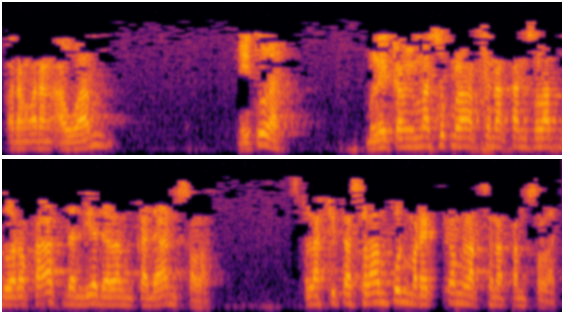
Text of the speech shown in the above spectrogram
orang-orang awam. Itulah. Mulai kami masuk melaksanakan sholat dua rakaat dan dia dalam keadaan sholat. Setelah kita salam pun mereka melaksanakan sholat.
